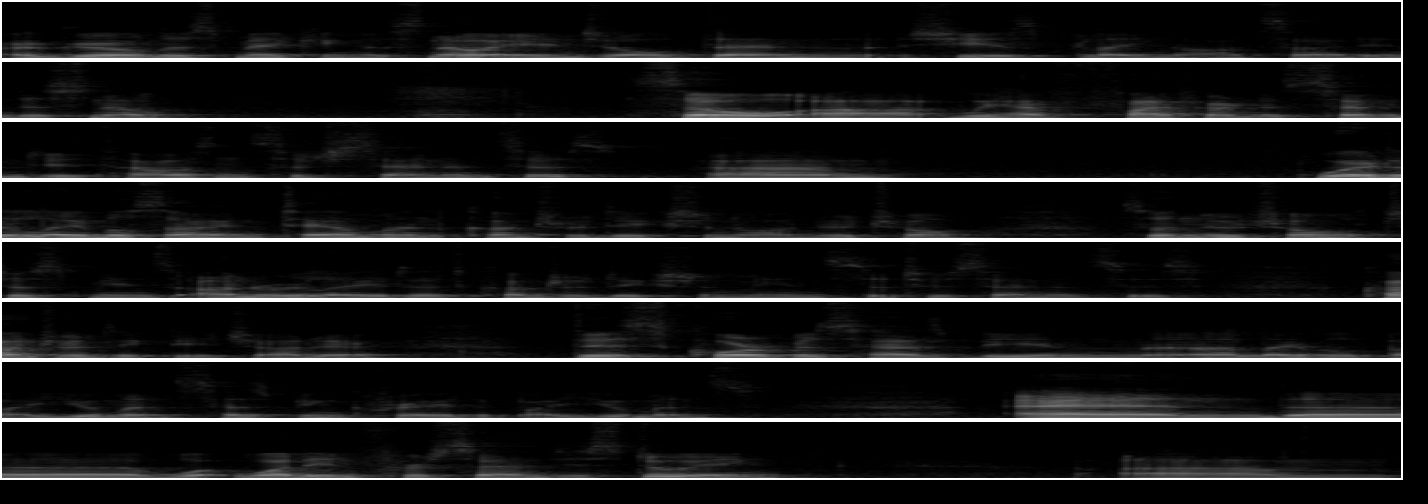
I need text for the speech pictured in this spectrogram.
a girl is making a snow angel, then she is playing outside in the snow. So uh, we have 570,000 such sentences um, where the labels are entailment, contradiction, or neutral. So neutral just means unrelated, contradiction means the two sentences contradict each other. This corpus has been uh, labeled by humans, has been created by humans. And uh, what InferSent is doing, um,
